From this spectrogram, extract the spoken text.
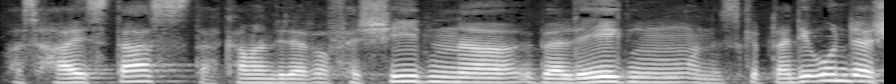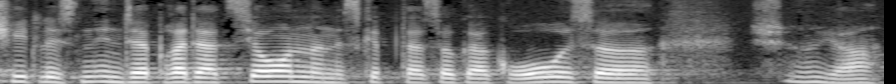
Was heißt das? Da kann man wieder verschiedene überlegen und es gibt dann die unterschiedlichsten Interpretationen und es gibt da sogar große, ja,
